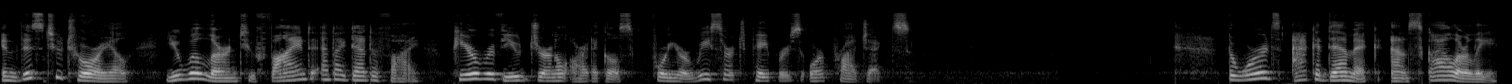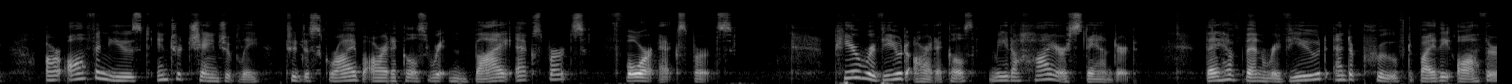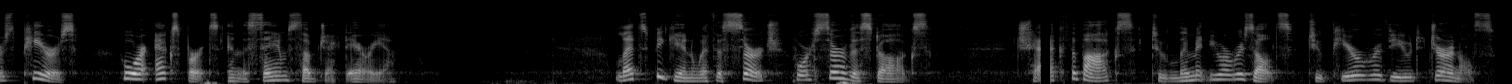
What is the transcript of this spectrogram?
In this tutorial, you will learn to find and identify peer-reviewed journal articles for your research papers or projects. The words academic and scholarly are often used interchangeably to describe articles written by experts for experts. Peer-reviewed articles meet a higher standard. They have been reviewed and approved by the author's peers, who are experts in the same subject area. Let's begin with a search for service dogs. Check the box to limit your results to peer-reviewed journals.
